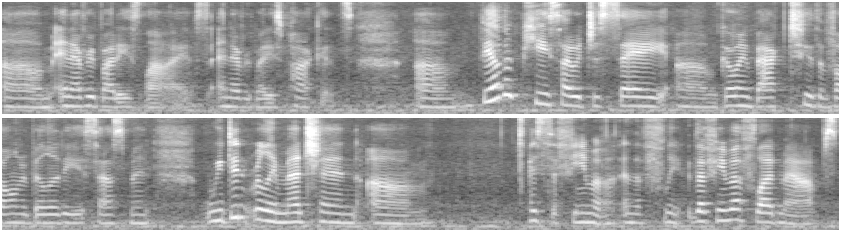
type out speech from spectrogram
um, in everybody's lives and everybody's pockets. Um, the other piece I would just say, um, going back to the vulnerability assessment, we didn't really mention um, is the FEMA and the, fle- the FEMA flood maps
